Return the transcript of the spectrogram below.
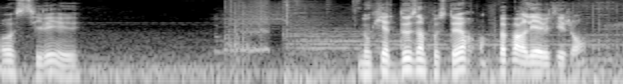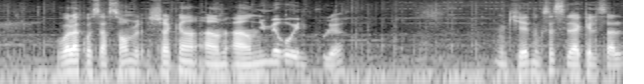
Oh, stylé. Donc il y a deux imposteurs, on peut pas parler avec les gens. Voilà à quoi ça ressemble. Chacun a un, numéro et une couleur. Ok, donc ça c'est laquelle salle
